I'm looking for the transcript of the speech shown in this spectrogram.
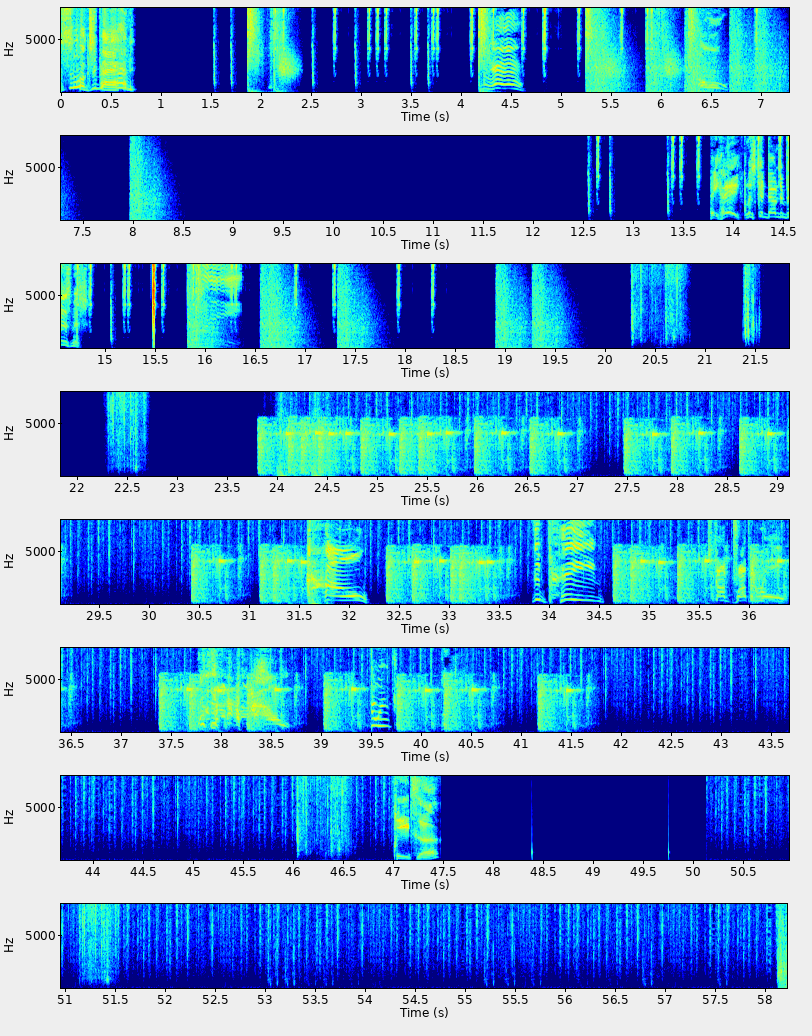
This looks bad. Hey, hey, let's get down to business. Pizza?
